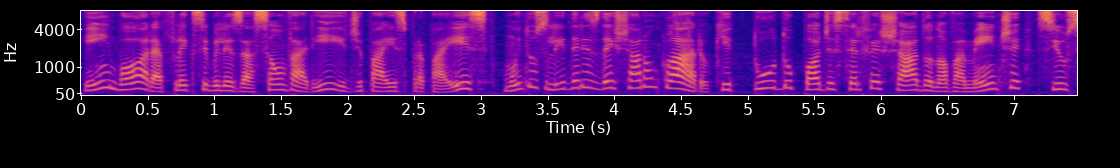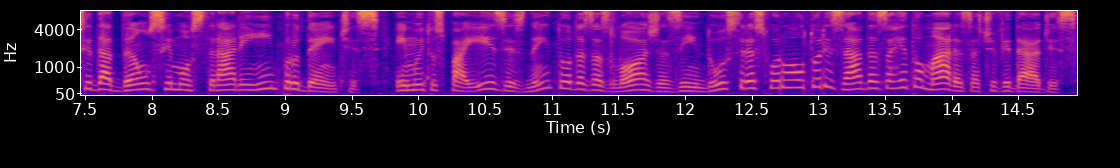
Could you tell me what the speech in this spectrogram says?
E, embora a flexibilização varie de país para país, muitos líderes deixaram claro que tudo pode ser fechado novamente se os cidadãos se mostrarem imprudentes. Em muitos países, nem todas as lojas e indústrias foram autorizadas a retomar as atividades.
